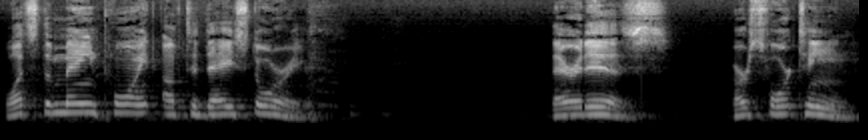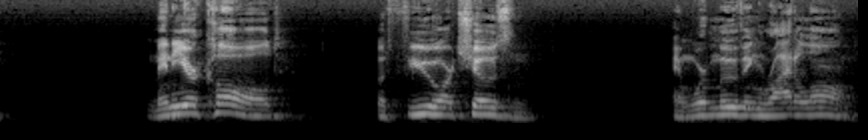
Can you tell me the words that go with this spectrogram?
What's the main point of today's story? There it is. Verse 14 Many are called, but few are chosen. And we're moving right along.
